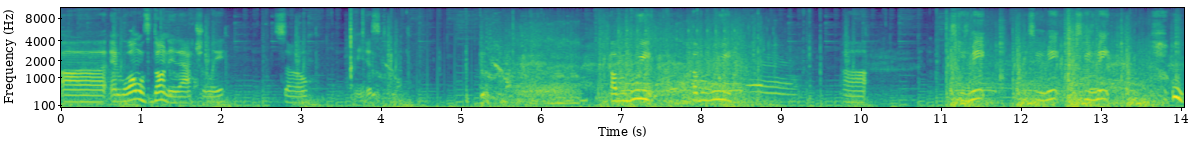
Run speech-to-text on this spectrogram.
Uh, and we're almost done it, actually. So, let me just Baba Booey! Uh, excuse me? Excuse me? Excuse me? Ooh!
